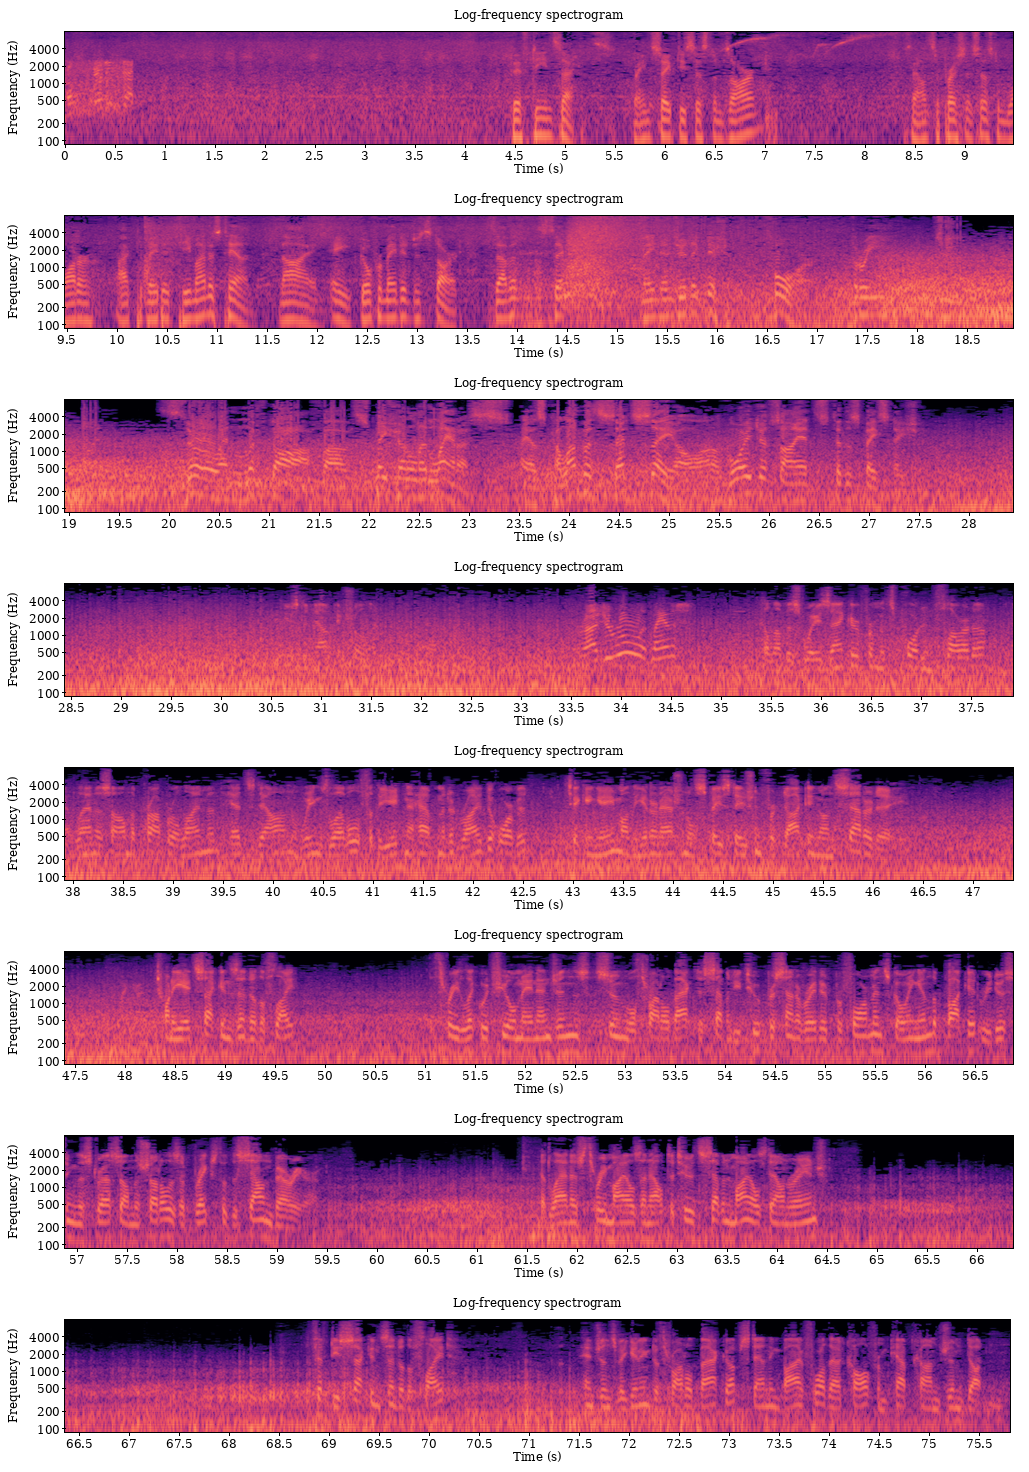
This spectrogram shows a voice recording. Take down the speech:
20. 15 seconds. Range safety systems armed. Sound suppression system water activated. T minus 10, 9, 8. Go for main engine start. 7, 6. Main engine ignition. 4, 3, 2, 1. 0 and liftoff of Space Shuttle Atlantis as Columbus sets sail on a voyage of science to the space station. Roger, roll, Atlantis. Columbus weighs anchor from its port in Florida. Atlantis on the proper alignment, heads down, wings level for the eight and a half minute ride to orbit, taking aim on the International Space Station for docking on Saturday. 28 seconds into the flight. The three liquid fuel main engines soon will throttle back to 72% of rated performance, going in the bucket, reducing the stress on the shuttle as it breaks through the sound barrier. Atlantis three miles in altitude, seven miles downrange. 50 seconds into the flight. The engine's beginning to throttle back up, standing by for that call from Capcom Jim Dutton.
